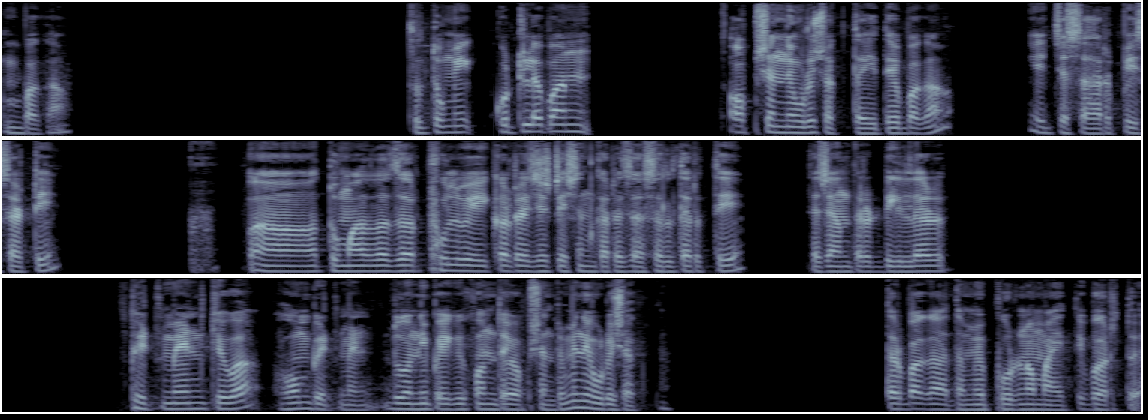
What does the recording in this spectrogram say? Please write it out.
बघा. तर तुम्ही कुठलं पण ऑप्शन निवडू शकता इथे बघा. एच एस आर पीसाठी तुम्हाला जर फुल व्हेकल रजिस्ट्रेशन करायचं असेल तर ते त्याच्यानंतर डीलर फिटमेंट किंवा होम फिटमेंट दोन्हीपैकी कोणताही ऑप्शन तुम्ही निवडू शकता. तर बघा आता मी पूर्ण माहिती भरतोय.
